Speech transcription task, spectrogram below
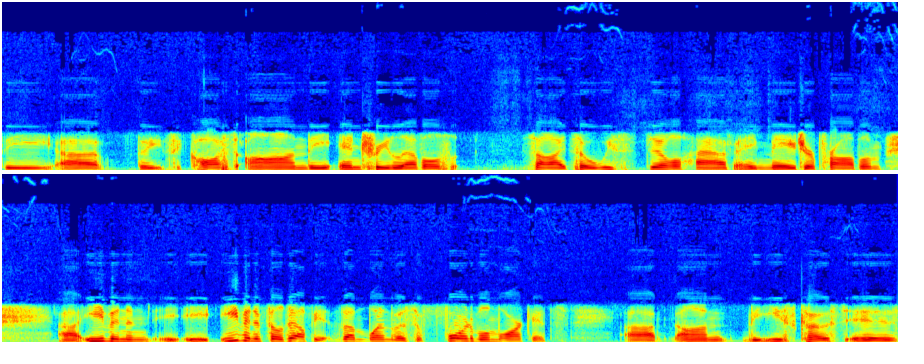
the uh, the, the cost on the entry level side. So we still have a major problem uh, even in even in Philadelphia, the, one of the most affordable markets uh, on the East Coast is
